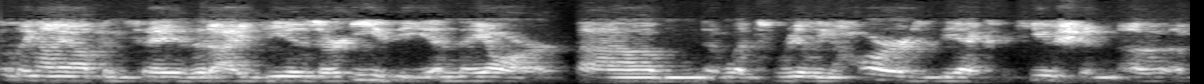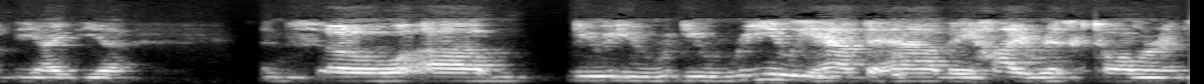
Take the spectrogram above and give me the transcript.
Something I often say is that ideas are easy, and they are. Um, what's really hard is the execution of, of the idea, and so um, you, you you really have to have a high risk tolerance,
